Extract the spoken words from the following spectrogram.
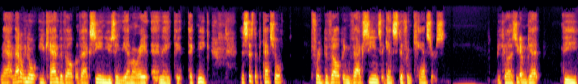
now, now that we know you can develop a vaccine using the mRNA t- technique, this has the potential for developing vaccines against different cancers because you yep. can get the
